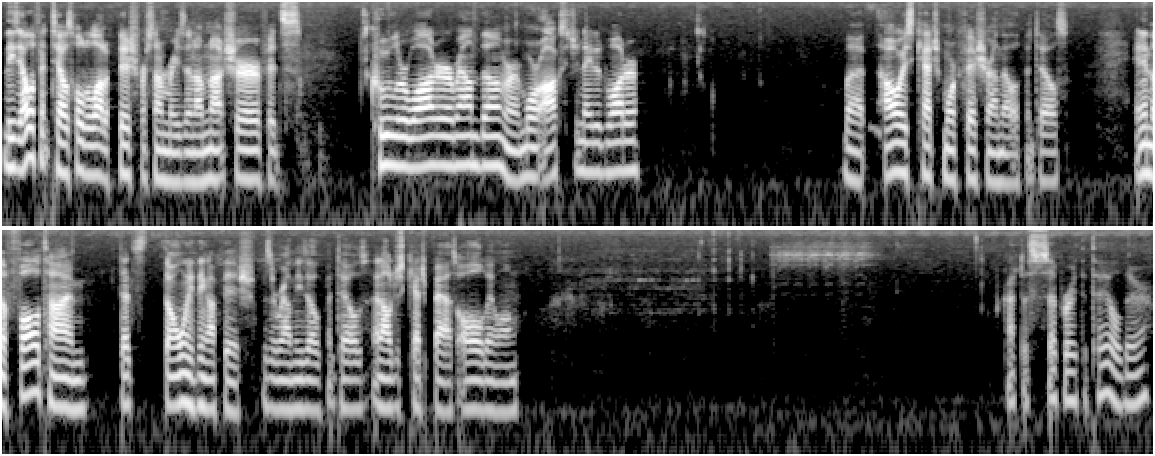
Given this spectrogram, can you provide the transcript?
These elephant tails hold a lot of fish for some reason. I'm not sure if it's cooler water around them or more oxygenated water. But I always catch more fish around the elephant tails. And in the fall time, that's the only thing I fish is around these elephant tails, and I'll just catch bass all day long. Forgot to separate the tail there.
